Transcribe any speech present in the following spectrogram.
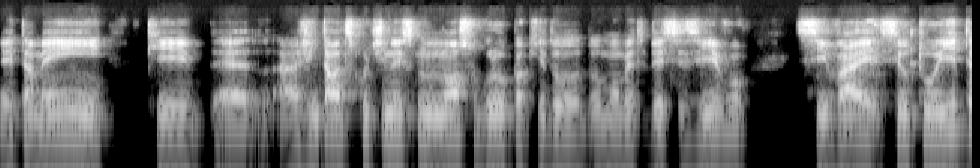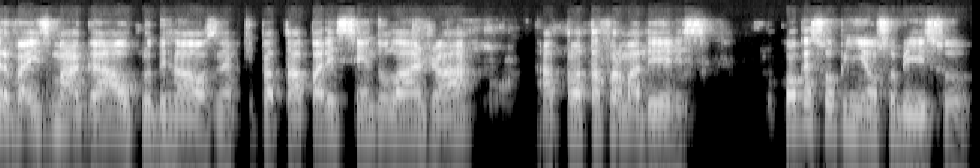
e também que é, a gente estava discutindo isso no nosso grupo aqui do, do Momento Decisivo, se vai, se o Twitter vai esmagar o Clubhouse, né? Porque está aparecendo lá já a plataforma deles. Qual é a sua opinião sobre isso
